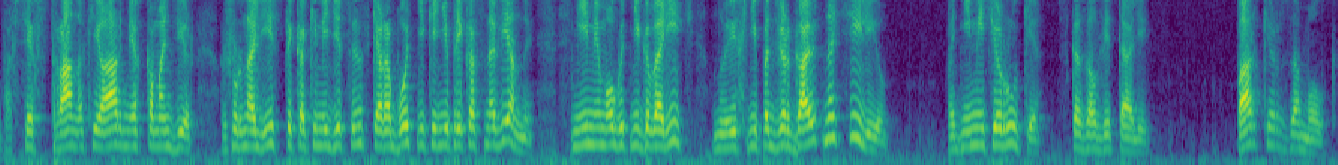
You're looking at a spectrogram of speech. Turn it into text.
«Во всех странах и армиях, командир, журналисты, как и медицинские работники, неприкосновенны. С ними могут не говорить, но их не подвергают насилию». «Поднимите руки», — сказал Виталий. Паркер замолк.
